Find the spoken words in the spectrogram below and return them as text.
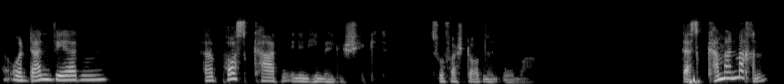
Und dann werden äh, Postkarten in den Himmel geschickt zur verstorbenen Oma. Das kann man machen.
